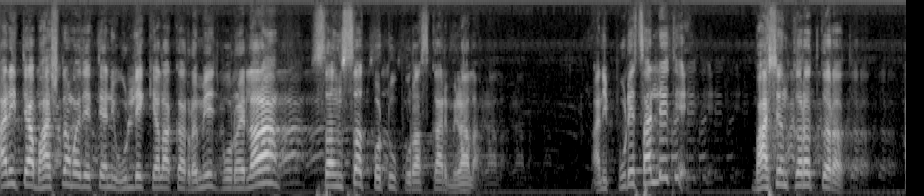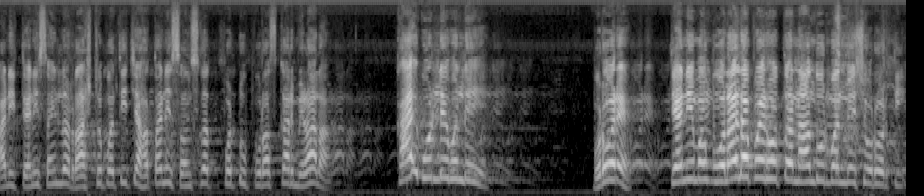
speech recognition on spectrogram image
आणि त्या भाषणामध्ये त्यांनी उल्लेख केला का रमेश बोरेला संसदपटू पुरस्कार मिळाला. आणि पुढे चालले ते भाषण करत करत. आणि त्यांनी सांगितलं राष्ट्रपतीच्या हाताने संसदपटू पुरस्कार मिळाला. काय बोलले म्हणले? बरोबर आहे. त्यांनी मग बोलायला पण होतं नांदूर मनमेश्वर वरती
